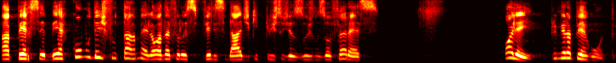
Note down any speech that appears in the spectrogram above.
a perceber como desfrutar melhor da felicidade que Cristo Jesus nos oferece. Olha aí, primeira pergunta.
